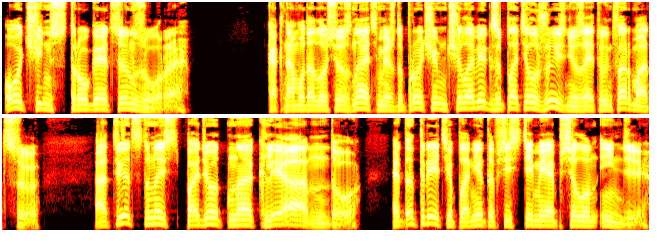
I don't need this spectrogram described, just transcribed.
очень строгая цензура. Как нам удалось узнать, между прочим, человек заплатил жизнью за эту информацию. Ответственность падет на Клеанду. Это третья планета в системе Эпсилон Индии.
